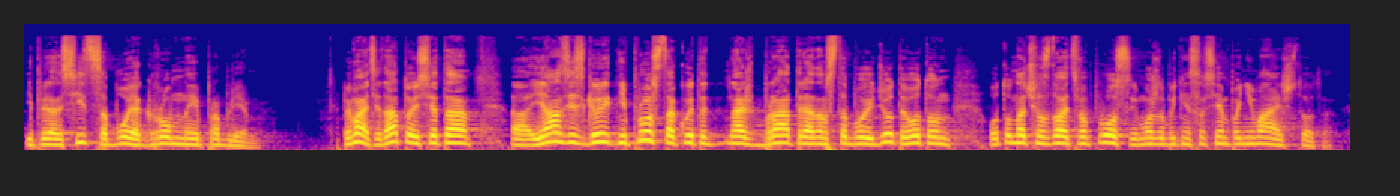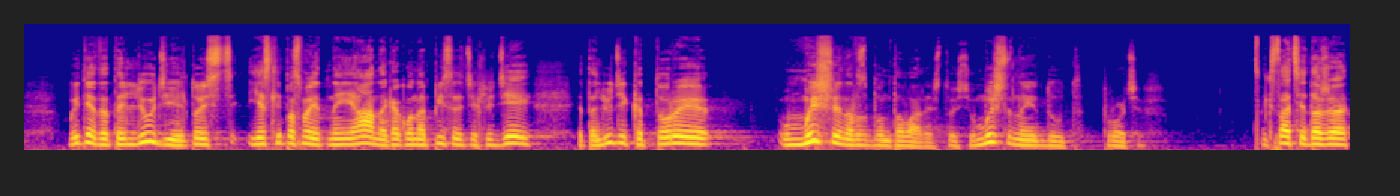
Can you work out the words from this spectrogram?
и приносить с собой огромные проблемы. Понимаете, да? То есть это а, Иоанн здесь говорит не просто какой-то, знаешь, брат рядом с тобой идет, и вот он, вот он начал задавать вопросы, и, может быть, не совсем понимает что-то. Говорит, нет, это люди, то есть, если посмотреть на Иоанна, как он описывает этих людей, это люди, которые умышленно взбунтовались, то есть умышленно идут против. И, кстати, даже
